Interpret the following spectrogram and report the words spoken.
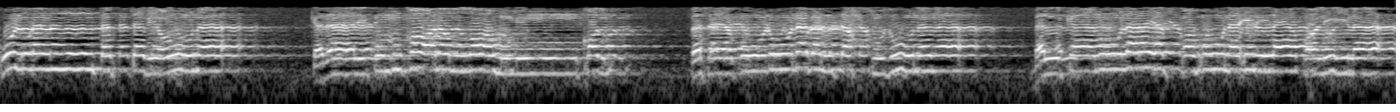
قل لن تتبعونا كذلكم قال الله من قبل فسيقولون بل تحسدوننا بل كانوا لا يفقهون إلا قليلا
